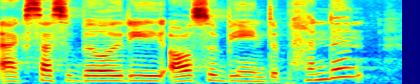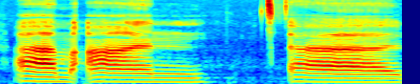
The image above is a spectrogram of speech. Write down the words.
accessibility also being dependent um, on uh,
